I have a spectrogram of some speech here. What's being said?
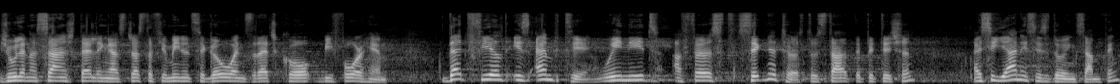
Julian Assange telling us just a few minutes ago and Srećko before him. That field is empty. We need a first signature to start the petition. I see Yanis is doing something.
